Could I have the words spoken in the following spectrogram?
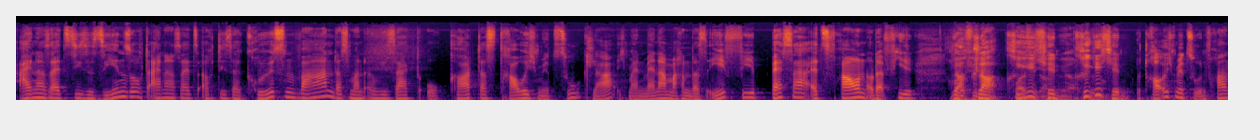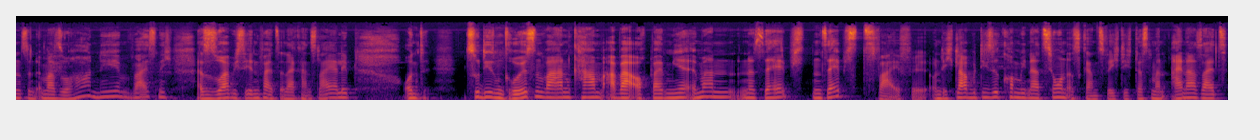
einerseits diese Sehnsucht, einerseits auch dieser Größenwahn, dass man irgendwie sagt, oh Gott, das traue ich mir zu, klar. Ich meine, Männer machen das eh viel besser als Frauen oder viel, ja häufiger, klar, kriege ich hin, kriege ich genau. hin, traue ich mir zu. Und Frauen sind immer so, oh, nee, weiß nicht. Also so habe ich es jedenfalls in der Kanzlei erlebt. Und zu diesem Größenwahn kam aber auch bei mir immer eine Selbst, ein Selbstzweifel. Und ich glaube, diese Kombination ist ganz wichtig, dass man einerseits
